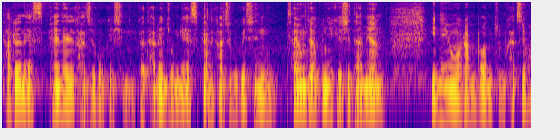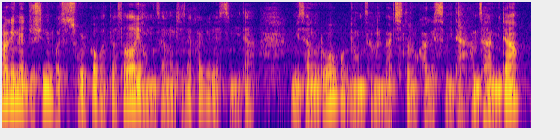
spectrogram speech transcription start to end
다른 S펜을 가지고 계신, 그러니까 다른 종류의 S펜을 가지고 계신 사용자분이 계시다면 이 내용을 한번 좀 같이 확인해 주시는 것이 좋을 것 같아서 영상을 제작하게 됐습니다. 이상으로 영상을 마치도록 하겠습니다. 감사합니다.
